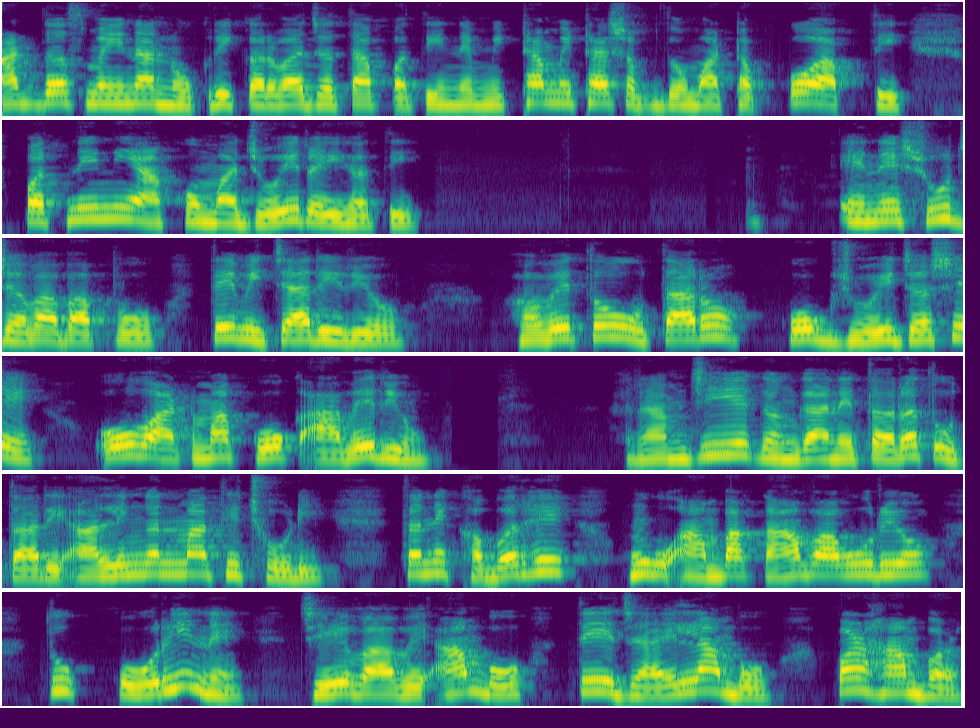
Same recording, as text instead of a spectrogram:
આઠ દસ મહિના નોકરી કરવા જતા પતિને મીઠા મીઠા શબ્દોમાં ઠપકો આપતી પત્નીની આંખોમાં જોઈ રહી હતી. એને શું જવાબ આપવો તે વિચારી રહ્યો. હવે તો ઉતારો, કોક જોઈ જશે ઓ વાટમાં કોક આવે રહ્યું રામજીએ ગંગાને તરત ઉતારી આલિંગનમાંથી છોડી. તને ખબર હે, હું આંબા કાં વાવું રહ્યો? તું કોરીને જે વાવે આંબો, તે જાય લાંબો. પણ સાંભળ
